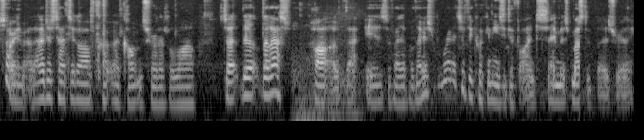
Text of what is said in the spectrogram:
Sorry about that. I just had to go off uh, comms for a little while. So the the last part of that is available there. It's relatively quick and easy to find, same as most of those really.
